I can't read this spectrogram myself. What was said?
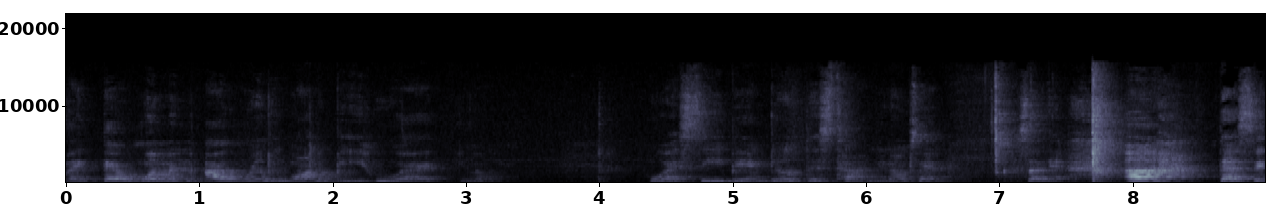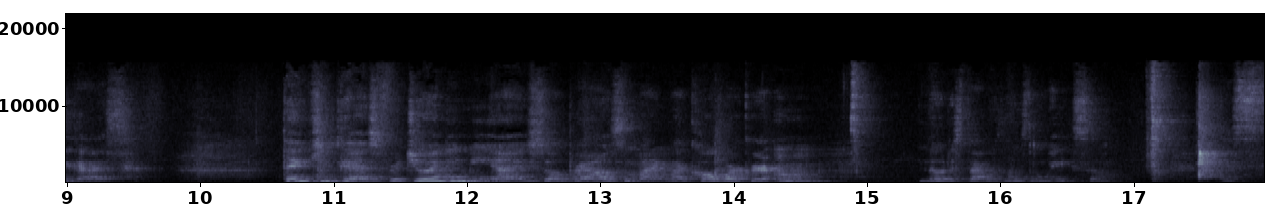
like that woman I really want to be, who I, you know, who I see being built this time. You know what I'm saying? So yeah, uh, that's it, guys. Thank you guys for joining me. I am so proud. Somebody, my coworker, um, noticed I was losing weight, so it's,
